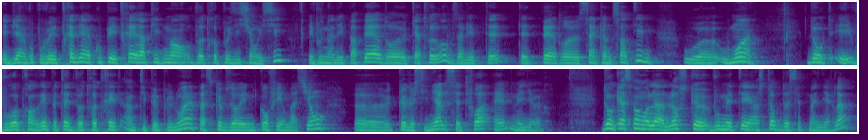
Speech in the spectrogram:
eh bien vous pouvez très bien couper très rapidement votre position ici et vous n'allez pas perdre 4 euros, vous allez peut-être perdre 50 centimes ou, euh, ou, moins. Donc et vous reprendrez peut-être votre trade un petit peu plus loin parce que vous aurez une confirmation euh, que le signal cette fois est meilleur. Donc à ce moment-là lorsque vous mettez un stop de cette manière-là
